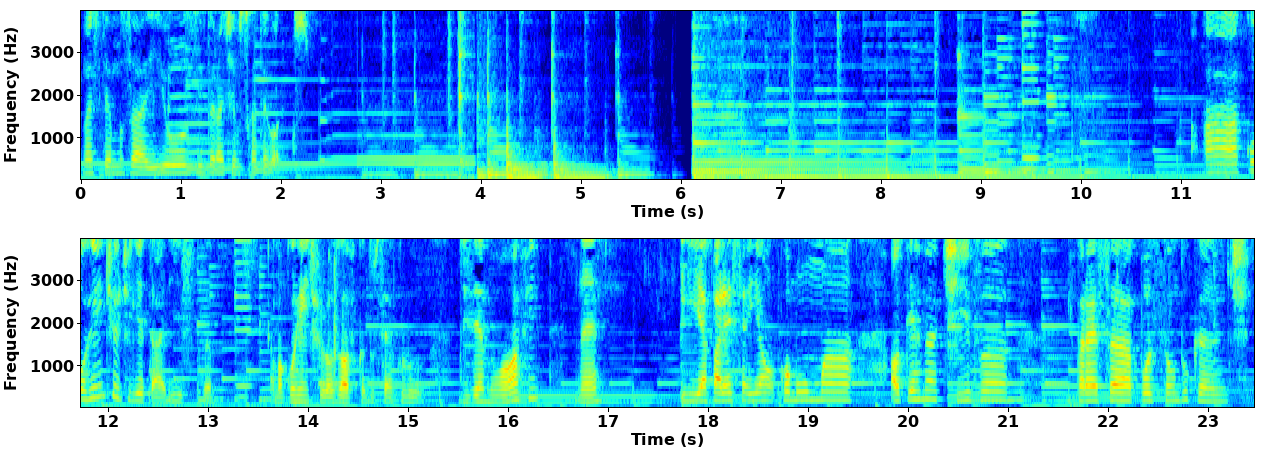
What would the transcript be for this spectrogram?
nós temos aí os imperativos categóricos. Corrente utilitarista é uma corrente filosófica do século XIX, né? E aparece aí como uma alternativa para essa posição do Kant.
